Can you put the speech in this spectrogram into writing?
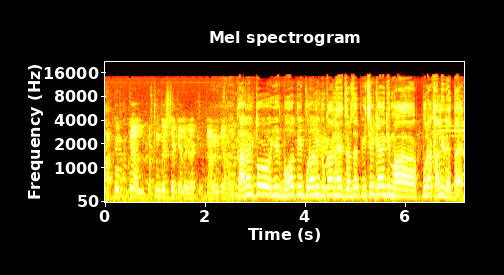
आपको क्या प्रथम दृष्टया क्या लग रहा है? कारण क्या है? कारण तो ये बहुत ही पुरानी दुकान है। जर्जर पीछे क्या है कि मा- पूरा खाली रहता है।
